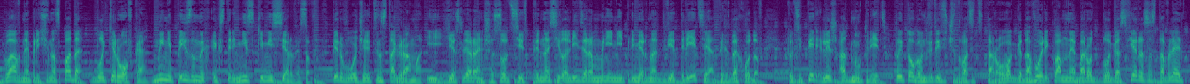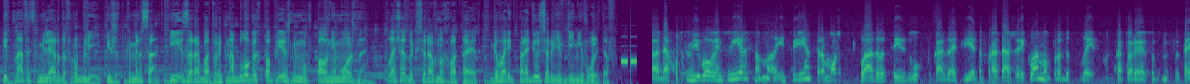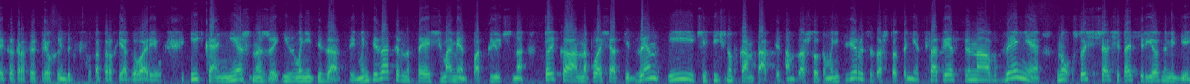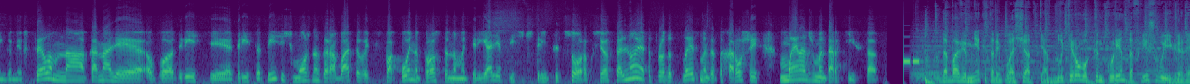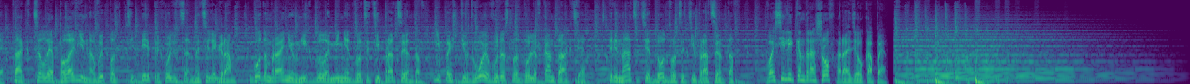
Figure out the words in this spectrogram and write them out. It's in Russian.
Главная причина спада – блокировка ныне признанных экстремистскими сервисов, в первую очередь Инстаграма. И если раньше соцсеть приносила лидерам мнений примерно две трети от их доходов, то теперь лишь одну треть. По итогам 2022 годовой рекламный оборот благосферы составляет 15 миллиардов рублей, пишет коммерсант. И зарабатывать на блогах по-прежнему вполне можно. Площадок все равно хватает, говорит продюсер Евгений Вольтов. Доход любого инфлюенсера, инфлюенсера может складываться из двух показателей. Это продажа рекламы, product placement, которая, собственно, состоит как раз из трех индексов, о которых я говорил. И, конечно же, из монетизации. Монетизация в настоящий момент подключена только на площадке Дзен и частично ВКонтакте. Там за что-то монетизируется, за что-то нет. Соответственно, в Дзене, ну, что сейчас считать серьезными деньгами? В целом на канале в 200-300 тысяч можно зарабатывать спокойно просто на материале 1030-40. Все остальное это product placement, это хороший менеджмент артиста. Добавим некоторые площадки, от блокировок конкурентов лишь выиграли. Так, целая половина выплат теперь приходится на Telegram. Годом ранее у них было менее 20%, и почти вдвое выросла доля ВКонтакте с 13 до 20%. Василий Кондрашов, Радио КП.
